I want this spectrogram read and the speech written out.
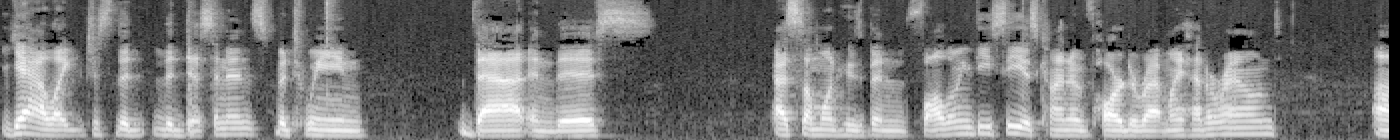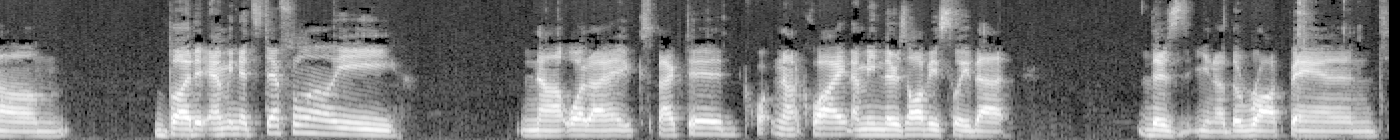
yeah like just the the dissonance between that and this as someone who's been following DC is kind of hard to wrap my head around. Um, but I mean it's definitely not what I expected. Qu- Not quite. I mean, there's obviously that. There's you know the rock band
